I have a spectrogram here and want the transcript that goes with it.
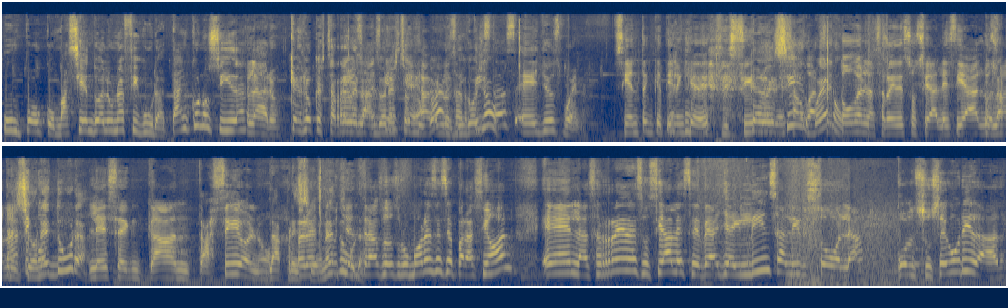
un poco, más siendo él una figura tan conocida, Claro. que es lo que está revelando en estos lugares, los digo yo. artistas, ellos, bueno, sienten que tienen que decir, Que decir, desahogarse bueno. todo en las redes sociales y a los Pues la presión es dura. Les encanta, ¿sí o no? La presión Pero es escuchen, dura. tras los rumores de separación, en las redes sociales se ve a Yailin salir sola con su seguridad,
